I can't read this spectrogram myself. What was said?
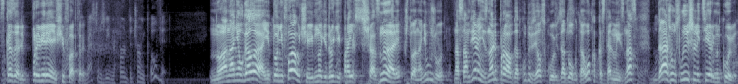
сказали проверяющие факторы. Но она не лгала, и Тони Фаучи, и многие другие в правительстве США знали, что она не лжет. На самом деле они знали правду, откуда взялся ковид, задолго того, как остальные из нас даже услышали термин ковид.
